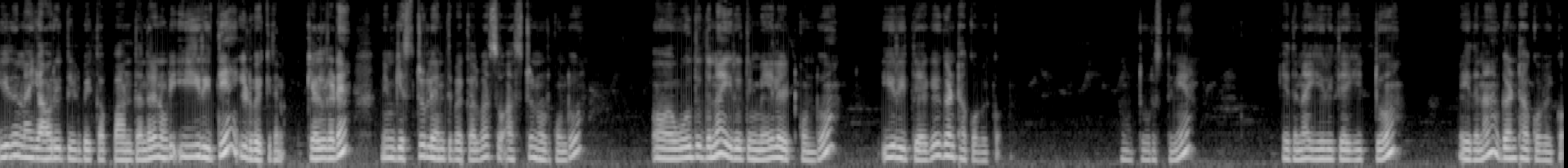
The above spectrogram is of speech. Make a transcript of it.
ಇದನ್ನು ಯಾವ ರೀತಿ ಇಡಬೇಕಪ್ಪ ಅಂತಂದರೆ ನೋಡಿ ಈ ರೀತಿ ಇಡಬೇಕು ಇದನ್ನು. ಕೆಳಗಡೆ ನಿಮ್ಗೆ ಎಷ್ಟು ಲೆಂತ್ ಬೇಕಲ್ವ ಸೊ ಅಷ್ಟು ನೋಡಿಕೊಂಡು ಊದದನ್ನು ಈ ರೀತಿ ಮೇಲೆ ಇಟ್ಕೊಂಡು ಈ ರೀತಿಯಾಗಿ ಗಂಟು ಹಾಕೋಬೇಕು. ತೋರಿಸ್ತೀನಿ. ಇದನ್ನು ಈ ರೀತಿಯಾಗಿ ಇಟ್ಟು ಇದನ್ನು ಗಂಟು ಹಾಕೋಬೇಕು.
